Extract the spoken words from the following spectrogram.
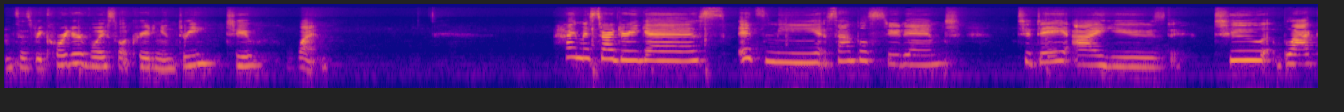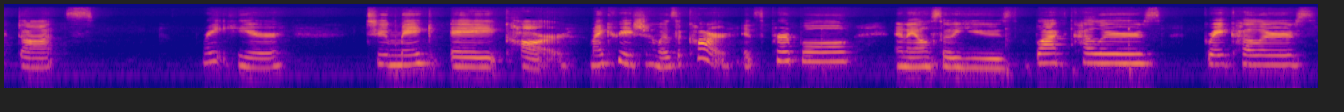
It says record your voice while creating in three, two, one. Hi, Miss Rodriguez. It's me, sample student. Today I used two black dots right here to make a car. My creation was a car. It's purple, and I also used black colors, gray colors,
